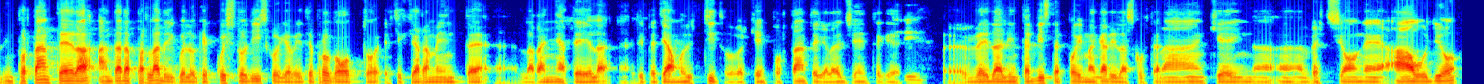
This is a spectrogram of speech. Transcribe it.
l'importante era andare a parlare di quello che è questo disco che avete prodotto e che chiaramente eh, La Ragnatela, eh, ripetiamo il titolo perché è importante che la gente che sì. eh, veda l'intervista e poi magari l'ascolterà anche in uh, versione audio,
